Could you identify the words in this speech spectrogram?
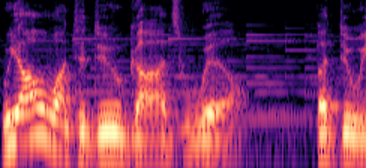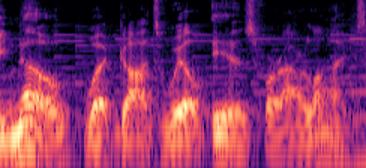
We all want to do God's will, but do we know what God's will is for our lives?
